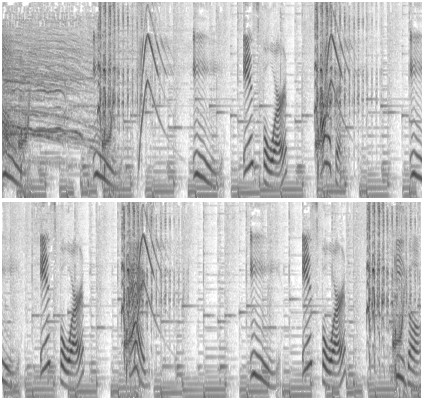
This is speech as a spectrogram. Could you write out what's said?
E. E. E is for elephant. E is for egg. E is for eagle.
